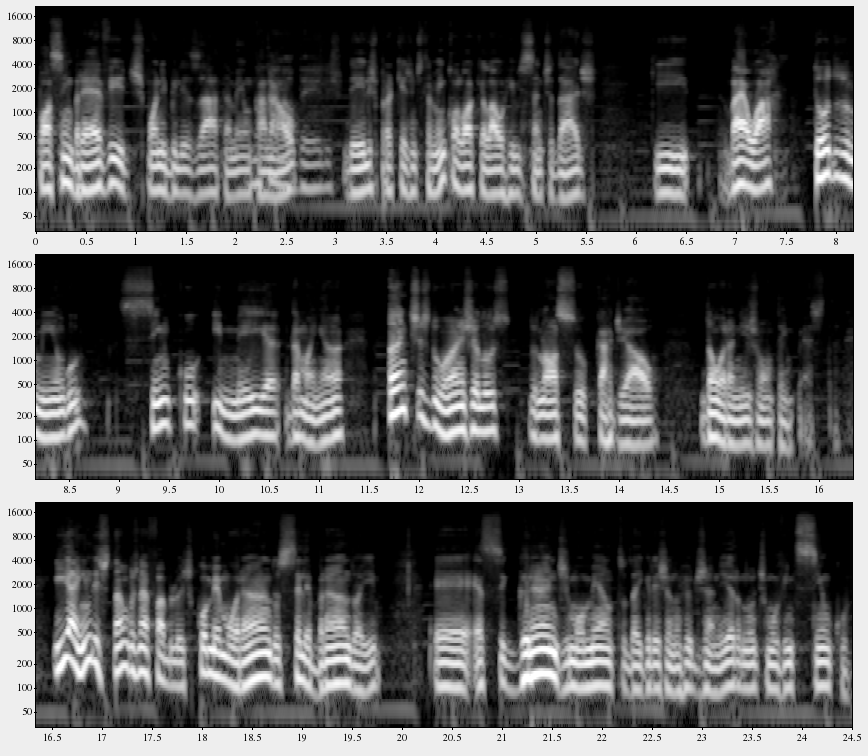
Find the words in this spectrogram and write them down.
possa em breve disponibilizar também um canal, canal deles. deles para que a gente também coloque lá o Rio de Santidade, que vai ao ar todo domingo, 5 e meia da manhã, antes do Ângelus do nosso cardeal Dom Orani João Tempesta. E ainda estamos, né, Fábio Luiz, comemorando, celebrando aí eh, esse grande momento da Igreja no Rio de Janeiro, no último 25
